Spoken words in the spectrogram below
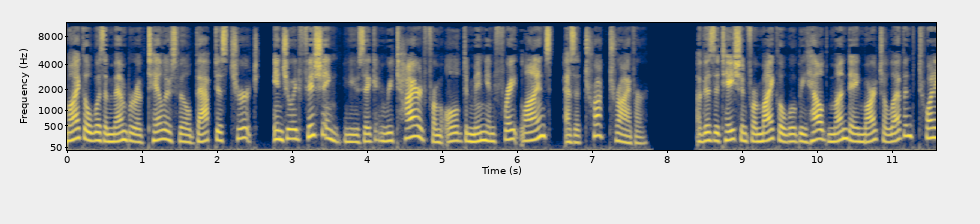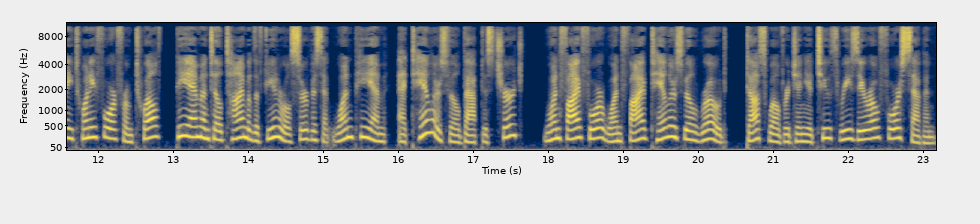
Michael was a member of Taylorsville Baptist Church, enjoyed fishing, music, and retired from Old Dominion Freight Lines as a truck driver. A visitation for Michael will be held Monday, March 11, 2024 from 12 p.m. until time of the funeral service at 1 p.m. at Taylorsville Baptist Church, 15415 Taylorsville Road, Doswell, Virginia 23047.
